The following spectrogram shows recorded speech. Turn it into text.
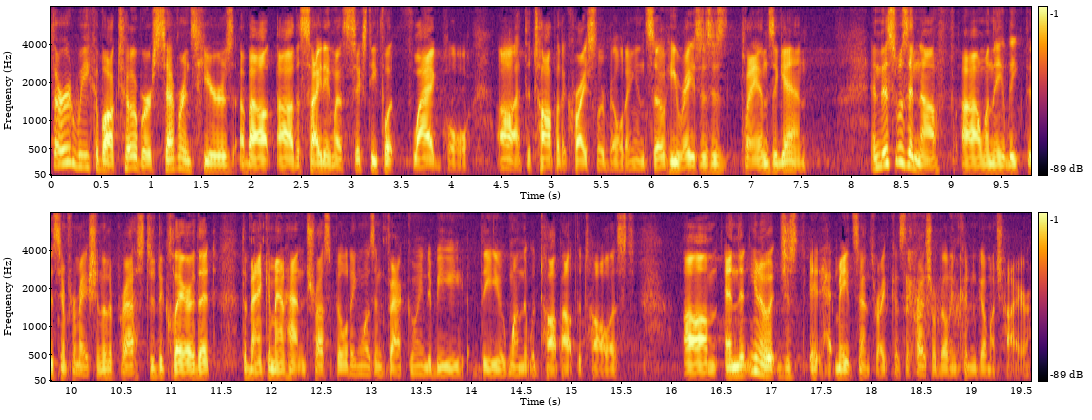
third week of October, Severance hears about uh, the sighting of a 60-foot flagpole uh, at the top of the Chrysler building, and so he raises his plans again. And this was enough uh, when they leaked this information to the press to declare that the Bank of Manhattan Trust building was in fact going to be the one that would top out the tallest. Um, and that, you know, it just it made sense, right? Because the Chrysler building couldn't go much higher.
